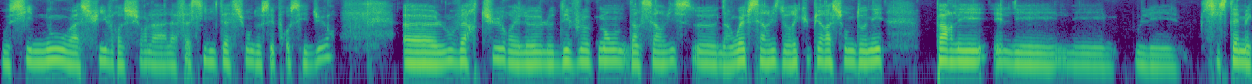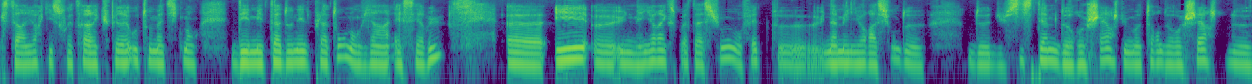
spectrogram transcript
aussi nous à suivre sur la, facilitation de ces procédures. L'ouverture et le, développement d'un service, euh, d'un web service de récupération de données par les, les, les, systèmes extérieurs qui souhaiteraient récupérer automatiquement des métadonnées de Platon, dont vient un SRU, euh, et une meilleure exploitation, en fait, une amélioration de, du système de recherche, du moteur de recherche, de,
